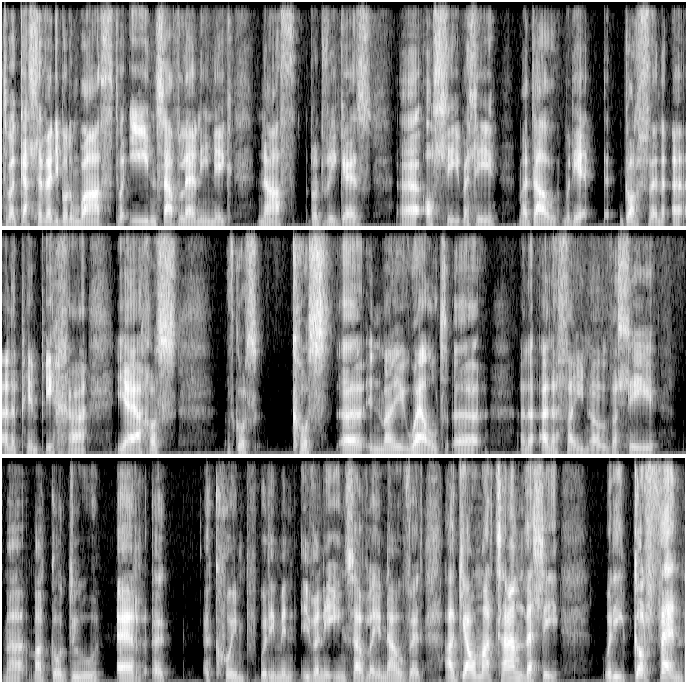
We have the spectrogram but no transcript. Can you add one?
tyma, gallai fe wedi bod yn wath, tyma, un safle yn unig nath Rodriguez uh, olli, felly mae dal wedi gorffen yn y pimp ucha. Ie, yeah, achos, wrth gwrs, cws uh, unma i weld uh, yn, yn y ffeinol, felly mae, mae godw er y, y cwymp wedi mynd i fyny un safle i nawfed, a Giaw Martan felly wedi gorffen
